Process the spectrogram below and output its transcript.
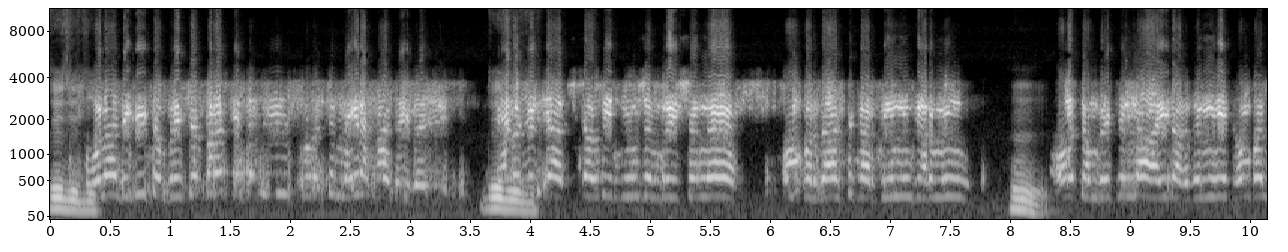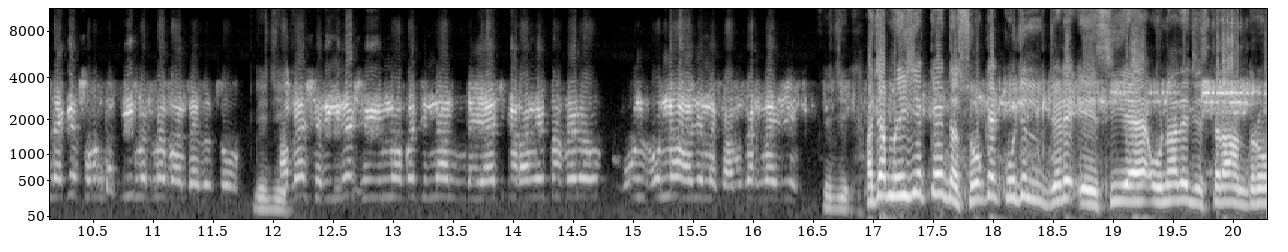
ਜੀ ਜੀ ਜੀ सोलह डिग्री टेम्परेचर पर किसी भी सूरत से नहीं रखना चाहिए जी जी, ये जी, जी आजकल की न्यू जनरेशन है वो बर्दाश्त करती नहीं गर्मी ਉਹ ਟੈਂਪਰੇਚਰ ਨਾਲ ਹਾਈ ਰੱਖ ਦੇਣਗੇ ਕੰਬਲ ਲੈ ਕੇ ਸੌਣ ਦਾ ਕੀ ਮਤਲਬ ਆਉਂਦਾ ਦੱਸੋ? ਜੀ ਜੀ। ਅਗਰ ਸਰੀਰ ਹੈ ਸਰੀਰ ਨੂੰ ਆਪਾਂ ਜਿੰਨਾ ਨਜਾਇਜ਼ ਕਰਾਂਗੇ ਤਾਂ ਫਿਰ ਉਹਨਾਂ ਹੋ ਜਾਣਾ ਕੰਮ ਕਰਨਾ ਜੀ। ਜੀ ਜੀ। ਅੱਛਾ ਮਨੀਸ਼ ਜੀ ਇੱਕ ਇਹ ਦੱਸੋ ਕਿ ਕੁਝ ਜਿਹੜੇ ਏਸੀ ਹੈ ਉਹਨਾਂ ਦੇ ਜਿਸ ਤਰ੍ਹਾਂ ਅੰਦਰੋਂ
